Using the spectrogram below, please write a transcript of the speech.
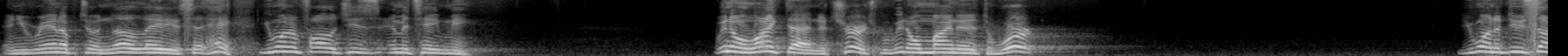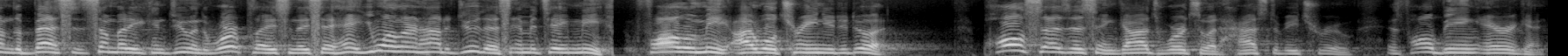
and you ran up to another lady and said, Hey, you want to follow Jesus? Imitate me. We don't like that in the church, but we don't mind it at the work. You want to do something the best that somebody can do in the workplace, and they say, Hey, you want to learn how to do this? Imitate me. Follow me. I will train you to do it. Paul says this in God's word, so it has to be true. Is Paul being arrogant?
